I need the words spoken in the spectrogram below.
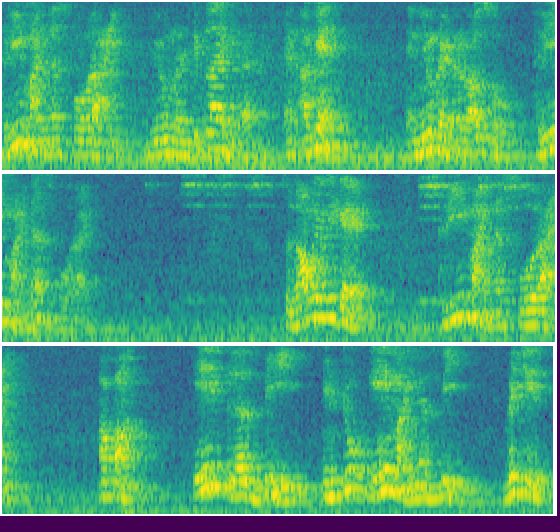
3 minus 4i. We will multiply here and again in numerator also 3 minus 4i. So now we will get 3 minus 4i upon a plus b into a minus b which is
